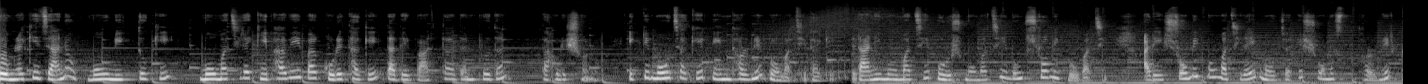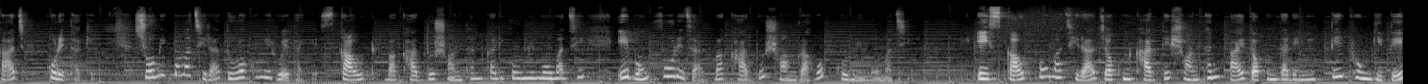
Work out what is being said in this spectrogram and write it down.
তোমরা কি জানো মৌ নৃত্য কি? মৌমাছিরা কিভাবেই বা করে থাকে তাদের বার্তা আদান প্রদান? তাহলে শোনো, একটি মৌচাকে তিন ধরনের মৌমাছি থাকে, রানী মৌমাছি, পুরুষ মৌমাছি এবং শ্রমিক মৌমাছি। আর এই শ্রমিক মৌমাছিরাই মৌচাকের সমস্ত ধরনের কাজ করে থাকে। শ্রমিক মৌমাছিরা দু রকমের হয়ে থাকে, স্কাউট বা খাদ্য সন্ধানকারী কর্মী মৌমাছি এবং ফোরেজার বা খাদ্য সংগ্রাহক কর্মী মৌমাছি। এই স্কাউট মৌমাছিরা যখন খাদ্যের সন্ধান পায়, তখন তাদের নৃত্যের ভঙ্গিতে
